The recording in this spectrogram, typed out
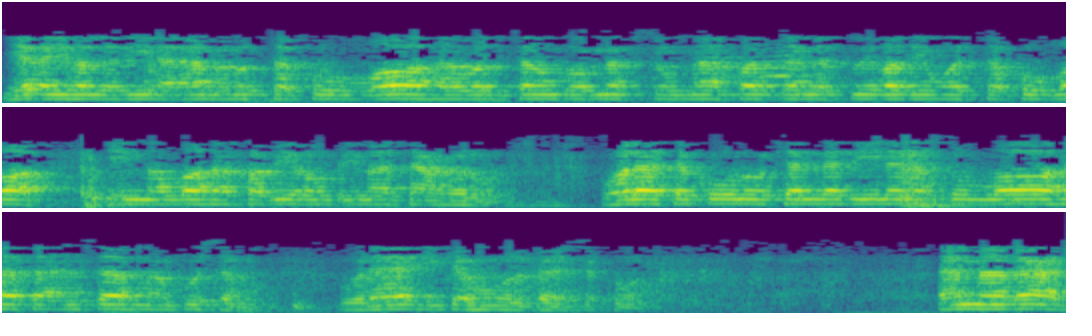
يا أيها الذين آمنوا اتقوا الله ولتنظر نفس ما قدمت لغد واتقوا الله إن الله خبير بما تعملون. ولا تكونوا كالذين نسوا الله فأنساهم أنفسهم. أولئك هم الفاسقون. أما بعد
